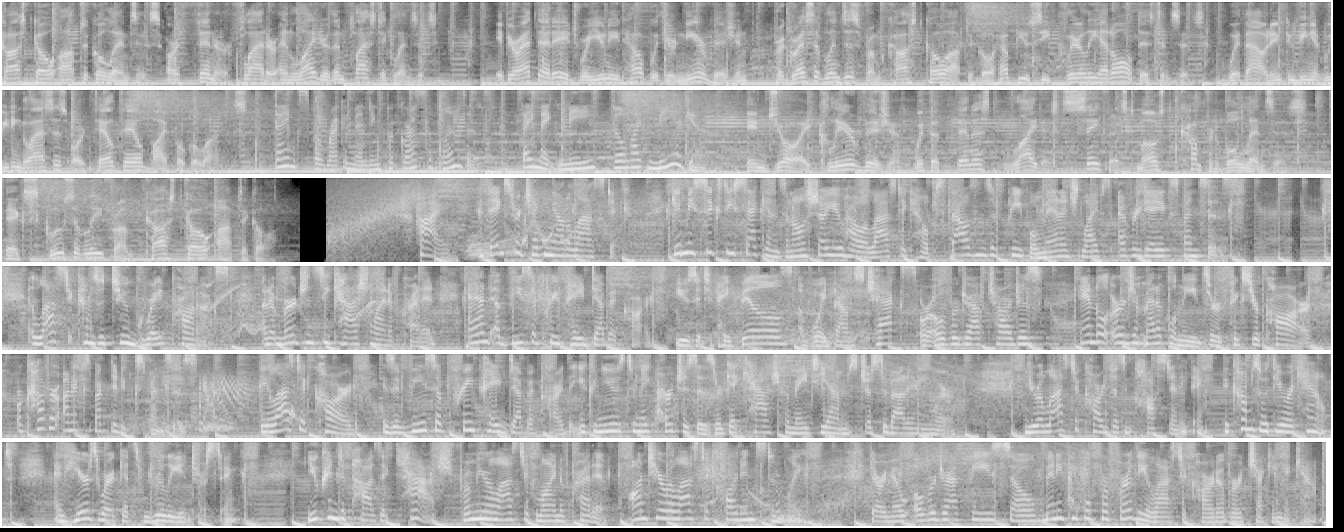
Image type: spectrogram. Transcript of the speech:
Costco optical lenses are thinner, flatter, and lighter than plastic lenses. If you're at that age where you need help with your near vision, progressive lenses from Costco Optical help you see clearly at all distances without inconvenient reading glasses or telltale bifocal lines. Thanks for recommending progressive lenses. They make me feel like me again. Enjoy clear vision with the thinnest, lightest, safest, most comfortable lenses. Exclusively from Costco Optical. Hi, and thanks for checking out Elastic. Give me 60 seconds and I'll show you how Elastic helps thousands of people manage life's everyday expenses. Elastic comes with two great products an emergency cash line of credit and a Visa prepaid debit card. Use it to pay bills, avoid bounced checks or overdraft charges, handle urgent medical needs or fix your car, or cover unexpected expenses. The Elastic card is a Visa prepaid debit card that you can use to make purchases or get cash from ATMs just about anywhere. Your Elastic card doesn't cost anything, it comes with your account. And here's where it gets really interesting you can deposit cash from your Elastic line of credit onto your Elastic card instantly. There are no overdraft fees, so many people prefer the Elastic card over a checking account.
